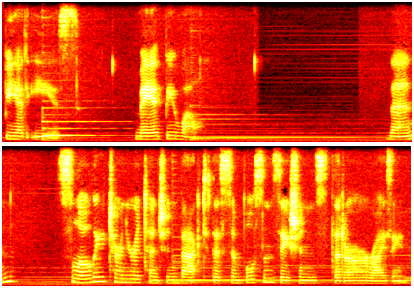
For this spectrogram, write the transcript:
be at ease. May it be well. Then, slowly turn your attention back to the simple sensations that are arising.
